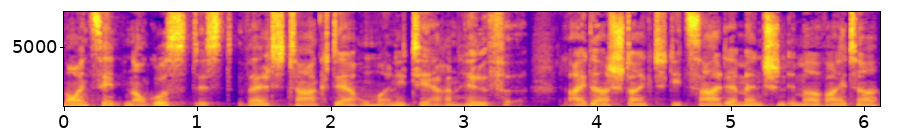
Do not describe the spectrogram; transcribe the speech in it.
19. August ist Welttag der humanitären Hilfe. Leider steigt die Zahl der Menschen immer weiter,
